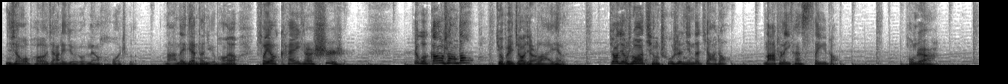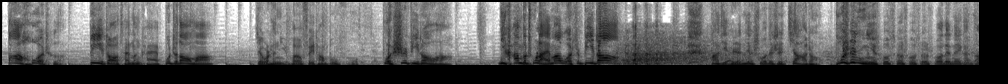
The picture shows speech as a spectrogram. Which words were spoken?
你像我朋友家里就有一辆货车，那那天他女朋友非要开一下试试，结果刚上道就被交警拦下了。交警说：“请出示您的驾照。”拿出来一看，C 照。同志，大货车 B 照才能开，不知道吗？结果他女朋友非常不服，我是 B 照啊，你看不出来吗？我是 B 照，大姐，人家说的是驾照，不是你说说说说说的那个道。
